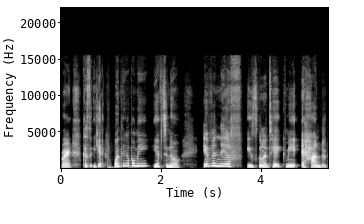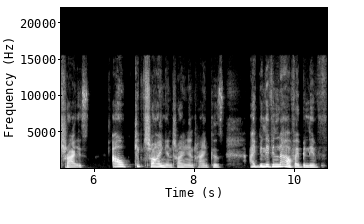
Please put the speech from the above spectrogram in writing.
right? Because yeah, one thing about me, you have to know, even if it's gonna take me a hundred tries, I'll keep trying and trying and trying because I believe in love. I believe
